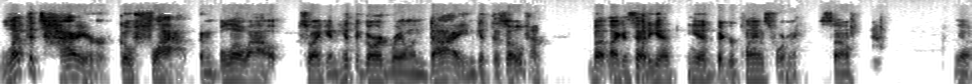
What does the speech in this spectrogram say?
let the tire go flat and blow out so I can hit the guardrail and die and get this over. Yeah. But like I said, he had he had bigger plans for me. So yeah.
